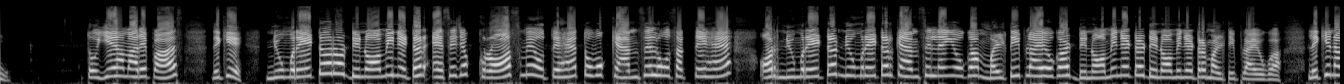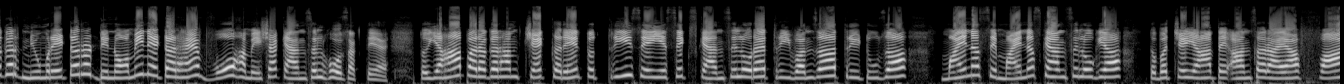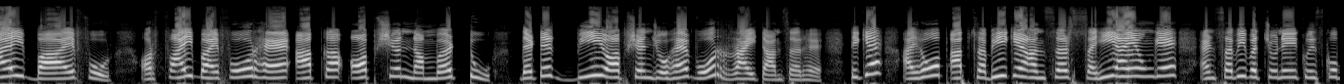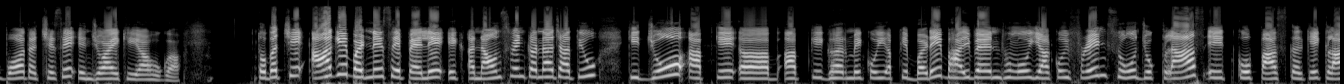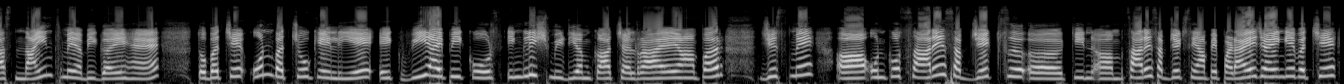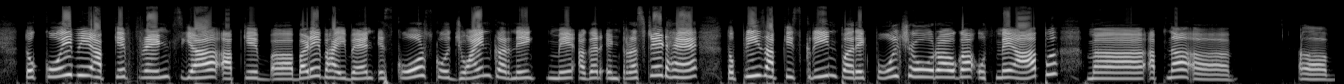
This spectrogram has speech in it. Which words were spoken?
तो ये हमारे पास, देखिए न्यूमरेटर और डिनोमिनेटर ऐसे जब क्रॉस में होते हैं तो वो कैंसिल हो सकते हैं। और न्यूमरेटर न्यूमरेटर कैंसिल नहीं होगा मल्टीप्लाई होगा डिनोमिनेटर डिनोमिनेटर मल्टीप्लाई होगा। लेकिन अगर न्यूमरेटर और डिनोमिनेटर हैं, वो हमेशा कैंसिल हो सकते हैं। तो यहाँ पर अगर हम चेक करें तो थ्री से ये सिक्स कैंसिल हो रहा है थ्री वन ज़ा थ्री टू ज़ा माइनस से माइनस कैंसिल हो गया। तो बच्चे, यहाँ पे आंसर आया फाइव बाय फोर और फाइव बाय फोर है आपका option number two that is B option जो है, वो राइट right आंसर है। ठीक है? आई होप आप सभी के आंसर सही आए होंगे एंड सभी बच्चों ने क्विज को बहुत अच्छे से एंजॉय किया होगा। तो बच्चे आगे बढ़ने से पहले एक अनाउंसमेंट करना चाहती हूँ कि जो आपके आ, आपके घर में कोई आपके बड़े भाई बहन हो या कोई फ्रेंड्स हो जो क्लास एट को पास करके क्लास नाइन्थ में अभी गए हैं तो बच्चे उन बच्चों के लिए एक वीआईपी कोर्स इंग्लिश मीडियम का चल रहा है यहाँ पर जिसमें आ, उनको सारे सब्जेक्ट्स की आ, सारे सब्जेक्ट्स यहाँ पे पढ़ाए जाएँगे बच्चे तो कोई भी आपके फ्रेंड्स या आपके बड़े भाई बहन इस कोर्स को ज्वाइन करने में में अगर इंटरेस्टेड है तो प्लीज़ आपकी स्क्रीन पर एक पोल शो हो रहा होगा उसमें आप आ, अपना आ, आ,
